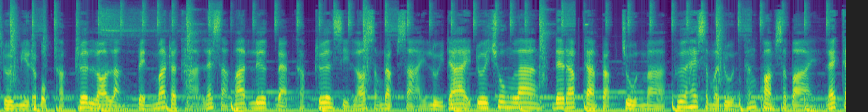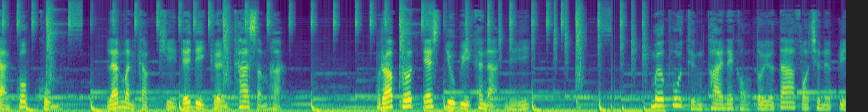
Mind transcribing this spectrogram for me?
โดยมีระบบขับเคลื่อนล้อหลังเป็นมาตรฐานและสามารถเลือกแบบขับเคลื่อน4ล้อสำหรับสายลุยได้ด้วยช่วงล่าง ได้รับการปรับจูนมาเพื่อให้สมดุลทั้งความสบายและการควบคุม และมันขับขี่ได้ดีเกินค่าสัมผัสรับรถ SUV ขนาดนี้ เมื่อพูดถึงภายในของ Toyota Fortuner ปี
